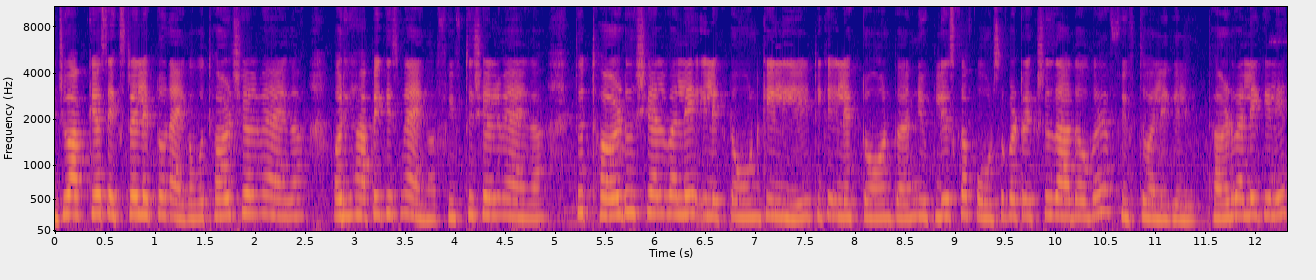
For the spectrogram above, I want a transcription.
जो आपके पास एक्स्ट्रा इलेक्ट्रॉन आएगा, वो थर्ड शेल में आएगा और यहाँ पे किसमें आएगा? फिफ्थ शेल में आएगा। तो थर्ड शेल वाले इलेक्ट्रॉन के लिए, ठीक है इलेक्ट्रॉन पर न्यूक्लियस का फोर्स ऑफ़ अट्रैक्शन ज़्यादा होगा या फिफ्थ वाले के लिए? थर्ड वाले के लिए,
